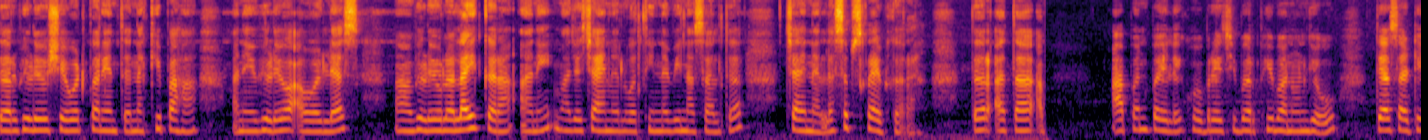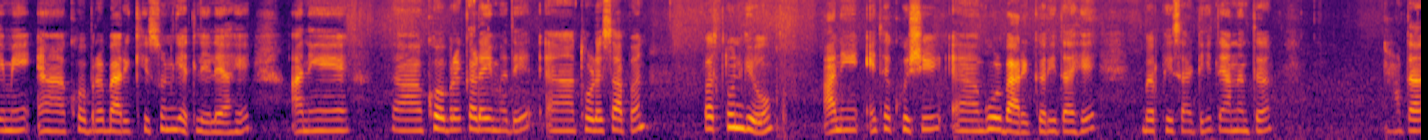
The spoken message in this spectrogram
तर व्हिडिओ शेवटपर्यंत नक्की पहा आणि व्हिडिओ आवडल्यास व्हिडिओला लाईक करा आणि माझ्या चॅनलवरती नवीन असाल तर चॅनलला सबस्क्राईब करा. तर आता आप- आपण पहिले खोबऱ्याची बर्फी बनवून घेऊ. त्यासाठी मी खोबरं बारीक खिसून घेतलेले आहे. आणि खोबरं कढईमध्ये थोडंसं आपण परतून घेऊ. आणि इथे खुशी गूळ बारीक करीत आहे बर्फीसाठी. त्यानंतर आता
